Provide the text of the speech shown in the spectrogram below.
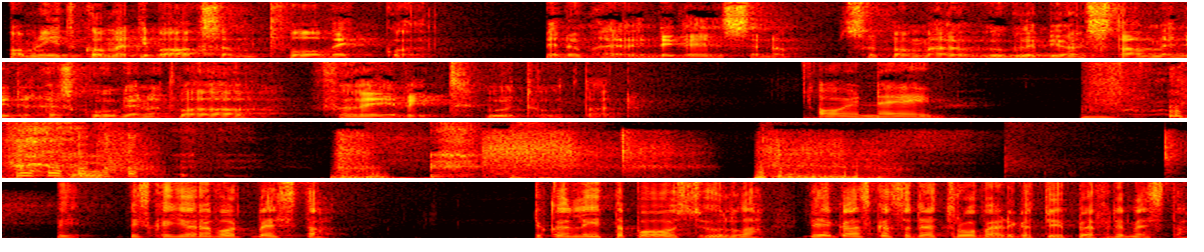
Om ni inte kommer tillbaka om två veckor med de här ingredienserna så kommer ugglebjörnstammen i den här skogen att vara för evigt utrotad. Oj nej. Vi, vi ska göra vårt bästa. Du kan lita på oss Ulla. Vi är ganska sådär trovärdiga typer för det mesta.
